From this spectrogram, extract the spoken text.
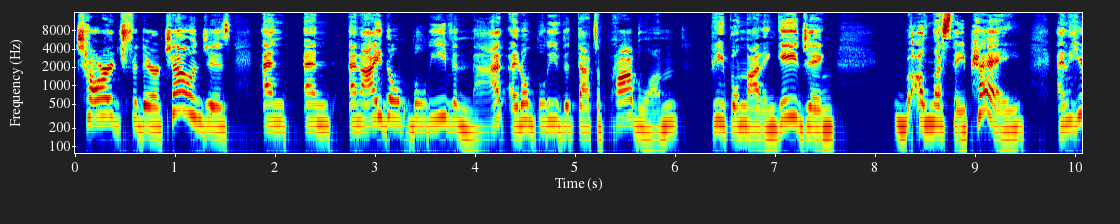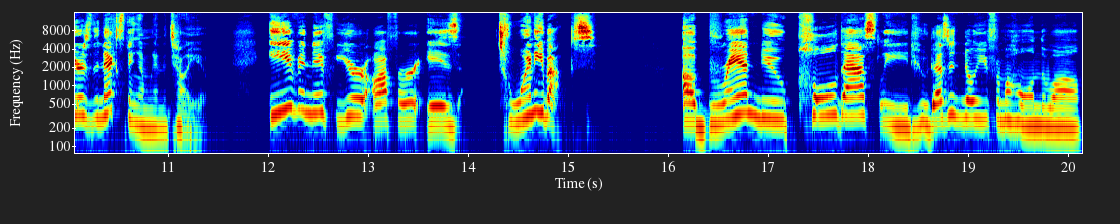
charge for their challenges and and and I don't believe in that. I don't believe that that's a problem, people not engaging unless they pay. And here's the next thing I'm going to tell you. Even if your offer is 20 bucks, a brand new cold ass lead who doesn't know you from a hole in the wall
